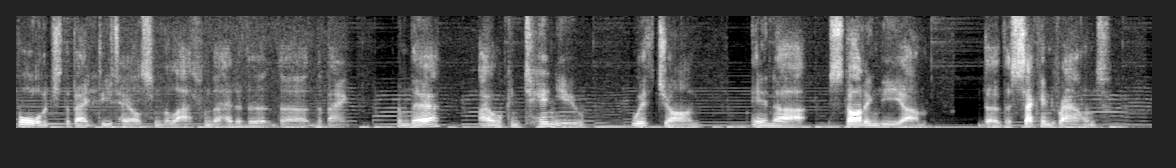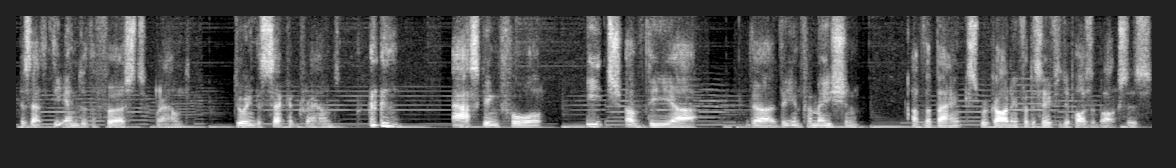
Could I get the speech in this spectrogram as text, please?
forge the bank details from the last from the head of the, the, the bank. From there, I will continue with John in uh, starting the um, the the second round, because that's the end of the first round. Doing the second round, asking for each of the uh, the the information of the banks regarding for the safety deposit boxes.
